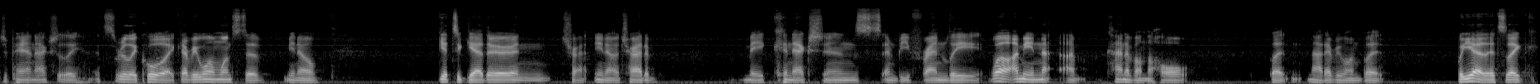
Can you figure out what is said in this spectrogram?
Japan. Actually, it's really cool. Like everyone wants to, you know, get together and try, you know, try to make connections and be friendly. Well, I mean, I'm kind of on the whole, but not everyone. But, but yeah, it's like,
